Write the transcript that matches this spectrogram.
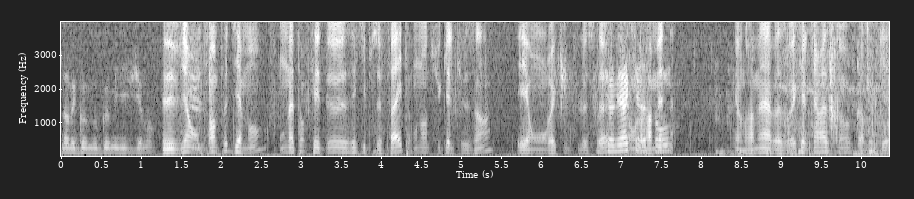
Non, mais go, go miner du diamant. Et viens, on prend un peu de diamants, on attend que les deux équipes se fight, on en tue quelques-uns, et on récupère le stuff, qu'il y en ait un et qui on le reste en ramène. haut. Et on le ramène à la base. Ouais, quelqu'un reste en haut, faire le guet.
